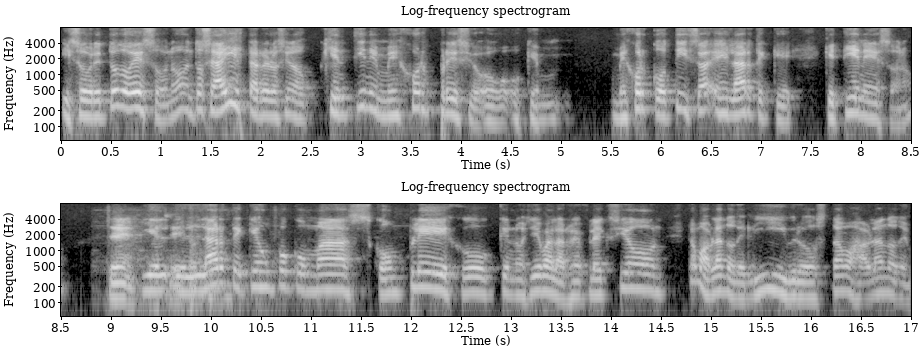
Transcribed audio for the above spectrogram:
y sobre todo eso, ¿no? Entonces ahí está relacionado. Quien tiene mejor precio o, que mejor cotiza es el arte que, que tiene eso, ¿no? Y el, arte que es un poco más complejo, que nos lleva a la reflexión, estamos hablando de libros, estamos hablando de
